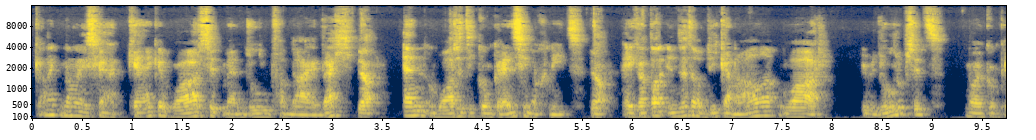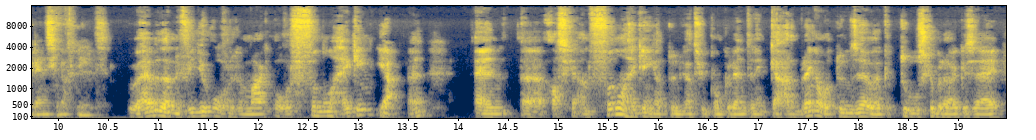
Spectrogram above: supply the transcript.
kan ik dan eens gaan kijken waar zit mijn doelgroep vandaag de dag? Ja. En waar zit die concurrentie nog niet? Ja. En je gaat dan inzetten op die kanalen waar uw doelgroep zit, maar je concurrentie nog niet. We hebben daar een video over gemaakt over funnel hacking. Ja. Hè? En uh, als je aan funnel hacking gaat doen, gaat je concurrenten in kaart brengen. Wat doen zij? Welke tools gebruiken zij?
